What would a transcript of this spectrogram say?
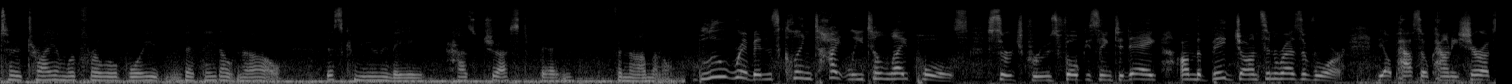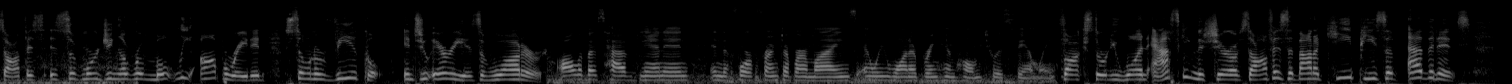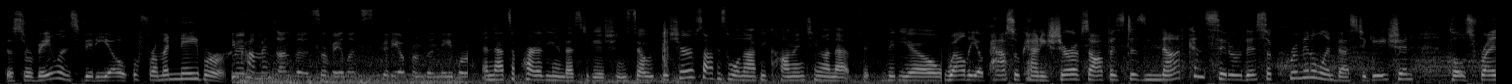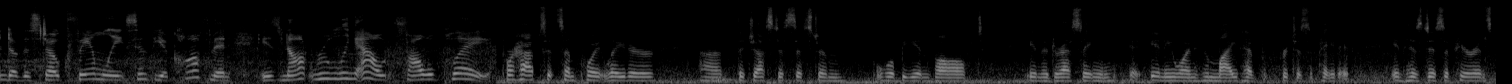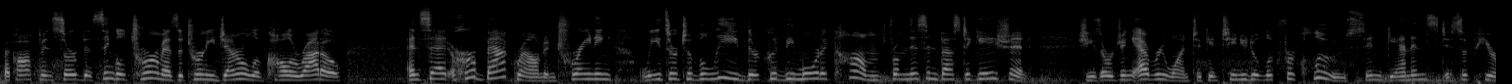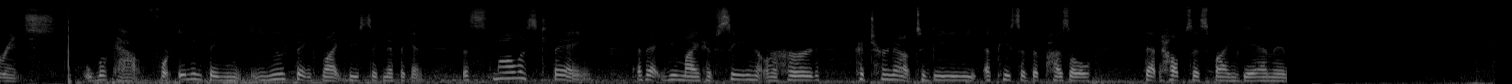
To try and look for a little boy that they don't know. This community has just been phenomenal. Blue ribbons cling tightly to light poles. Search crews focusing today on the Big Johnson Reservoir. The El Paso County Sheriff's Office is submerging a remotely operated sonar vehicle into areas of water. All of us have Gannon in the forefront of our minds, and we want to bring him home to his family. Fox 31 asking the Sheriff's Office about a key piece of evidence the surveillance video from a neighbor. Can you comment on the surveillance video from the neighbor? And that's a part of the investigation. So the Sheriff's Office will not be commenting on that video. While the El Paso County Sheriff's Office does not consider this a criminal investigation, close friend of the Stauch family, Cynthia Coffman, is not ruling out foul play. Perhaps at some point later, uh, the justice system will be involved in addressing anyone who might have participated in his disappearance. But Coffman served a single term as Attorney General of Colorado and said her background and training leads her to believe there could be more to come from this investigation. She's urging everyone to continue to look for clues in Gannon's disappearance. Look out for anything you think might be significant. The smallest thing that you might have seen or heard could turn out to be a piece of the puzzle that helps us find Gannon.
